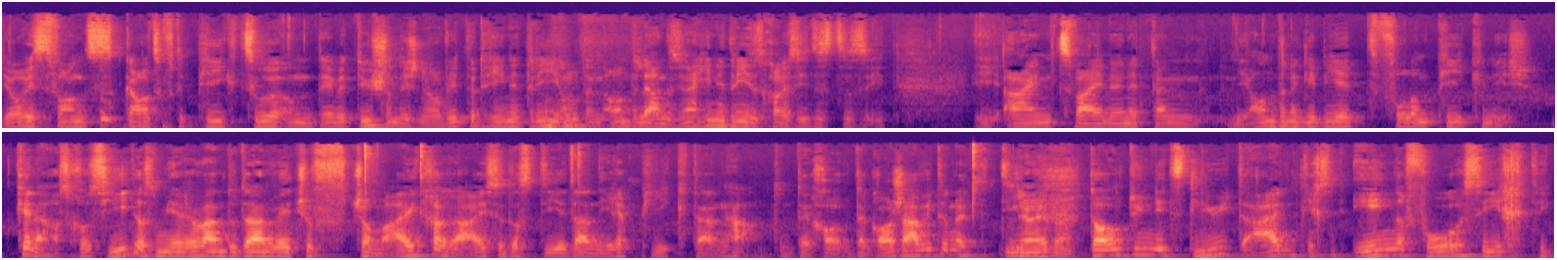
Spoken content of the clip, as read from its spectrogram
bei uns geht es auf den Peak zu und eben Deutschland ist noch wieder hinten drin Mhm. und dann andere Länder sind auch hinten drin. Das kann ja sein, dass das in, in ein, zwei Monaten dann in anderen Gebieten voll am Peaken ist. Genau, es kann sein, dass wir, wenn du dann willst, auf Jamaika reisen dass die dann ihren Peak dann haben. Und dann, kann, dann gehst du auch wieder nicht dorthin. Ja, eben. Da tun jetzt die Leute eigentlich sind eher vorsichtig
